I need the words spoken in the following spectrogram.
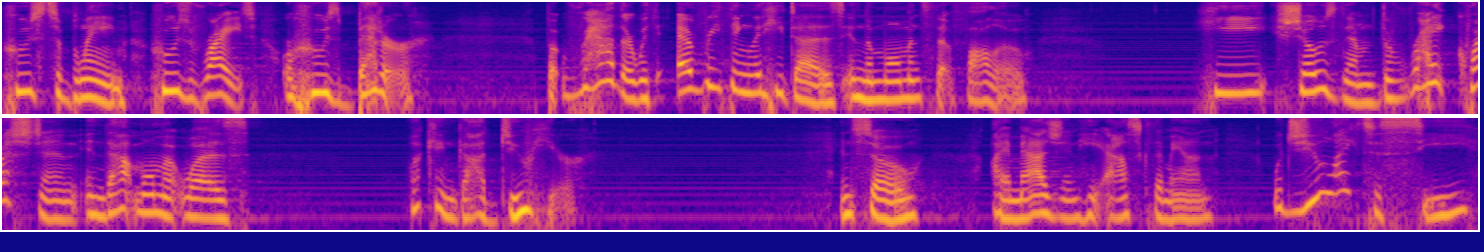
who's to blame, who's right, or who's better, but rather, with everything that he does in the moments that follow, he shows them the right question in that moment was, What can God do here? And so I imagine he asked the man, would you like to see?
